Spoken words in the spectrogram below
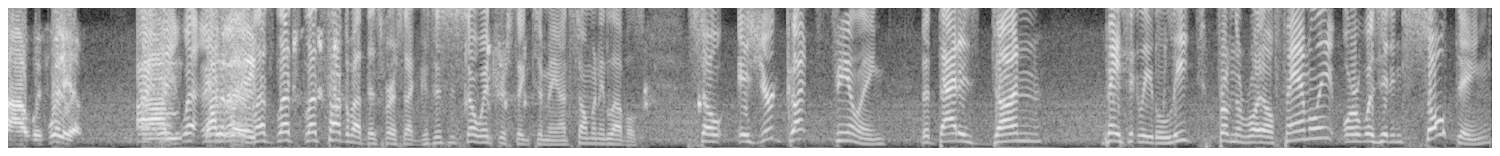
uh, with William. All right, Um, wait, wait, wait, let's let's let's talk about this for a second because this is so interesting to me on so many levels. So, is your gut feeling that that is done, basically leaked from the royal family, or was it insulting?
